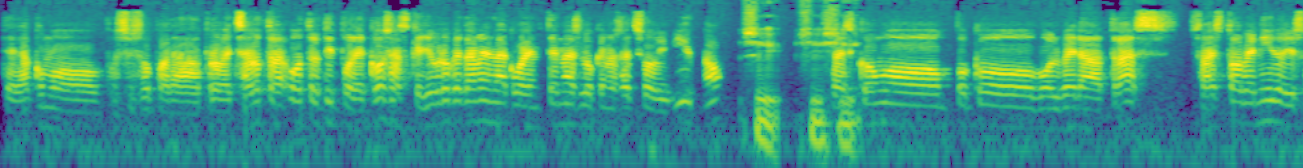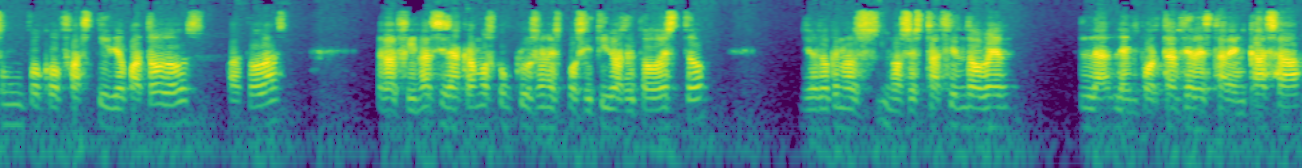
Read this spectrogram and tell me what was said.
te da como, pues eso, para aprovechar otra, otro tipo de cosas, que yo creo que también la cuarentena es lo que nos ha hecho vivir, ¿no? Sí, sí, O sea, sí. es como un poco volver atrás. O sea, esto ha venido y es un poco fastidio para todos, para todas, pero al final si sacamos conclusiones positivas de todo esto, yo creo que nos, nos está haciendo ver la, la importancia de estar en casa,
